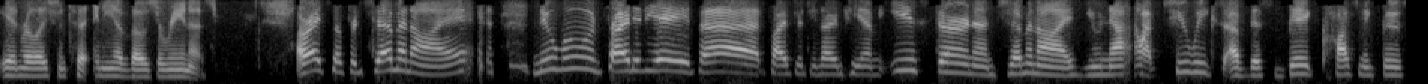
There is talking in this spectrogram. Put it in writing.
in relation to any of those arenas. All right, so for Gemini, new moon Friday the 8th at 5.59 p.m. Eastern. And Gemini, you now have two weeks of this big cosmic boost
